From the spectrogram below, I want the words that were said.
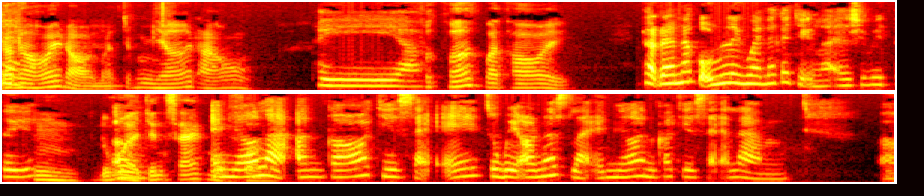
Có nha. nói rồi mà chứ không nhớ đâu. Thì à, Phớt phớt qua thôi. thật ra nó cũng liên quan tới cái chuyện là LGBT á. Ừ, đúng rồi, Ừ, chính xác em nhớ phần. là anh có chia sẻ, to be honest là em nhớ anh có chia sẻ là ờ,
